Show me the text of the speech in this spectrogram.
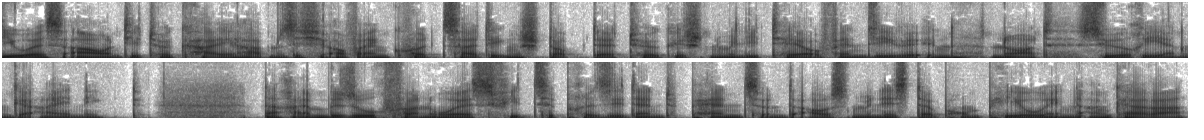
Die USA und die Türkei haben sich auf einen kurzzeitigen Stopp der türkischen Militäroffensive in Nordsyrien geeinigt. Nach einem Besuch von US-Vizepräsident Pence und Außenminister Pompeo in Ankara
